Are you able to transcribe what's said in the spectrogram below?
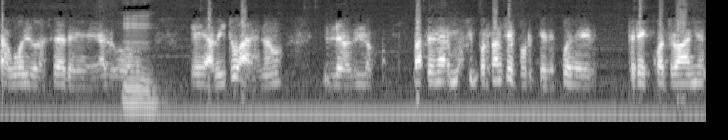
ya vuelva a ser eh, algo mm. eh, habitual, ¿no? Lo, va a tener más importancia porque después de 3, 4 años,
